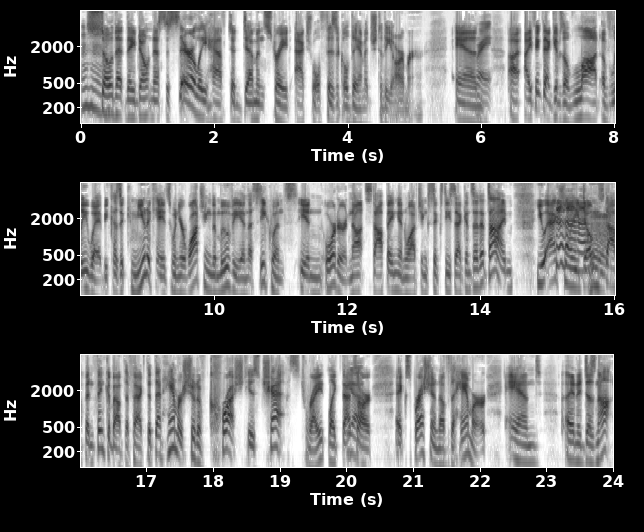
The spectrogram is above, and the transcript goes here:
Mhm. so that they don't necessarily have to demonstrate actual physical damage to the armor. And right. I, I think that gives a lot of leeway because it communicates when you're watching the movie and the sequence in order, not stopping and watching 60 seconds at a time. You actually don't stop and think about the fact that that hammer should have crushed his chest, right? Like that's Yeah. our expression of the hammer. And, and it does not,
